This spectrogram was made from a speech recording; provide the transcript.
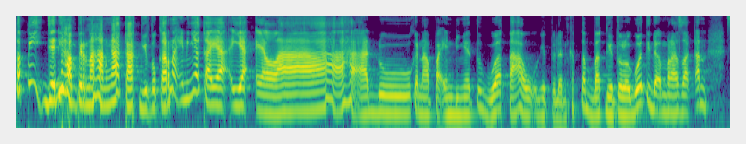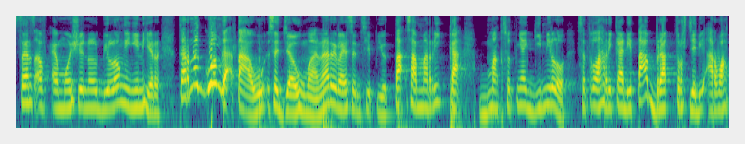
Tapi jadi hampir nahan ngakak gitu karena ininya kayak ya elah aduh kenapa endingnya tuh gue tahu gitu dan ketebak gitu loh. Gue tidak merasakan sense of emotional belonging in here. Karena gue nggak tahu sejauh mana relationship Yuta sama Rika. Maksudnya gini loh setelah Rika ditabrak terus jadi arwah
